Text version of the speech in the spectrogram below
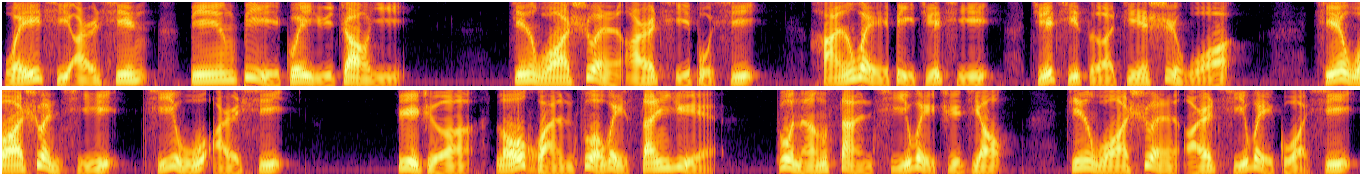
为齐而亲，兵必归于赵矣。今我顺而其不息，韩魏必绝其，绝其则皆是我。且我顺其，其无而息。日者楼缓坐位三月，不能散其位之交。今我顺而其位果息，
